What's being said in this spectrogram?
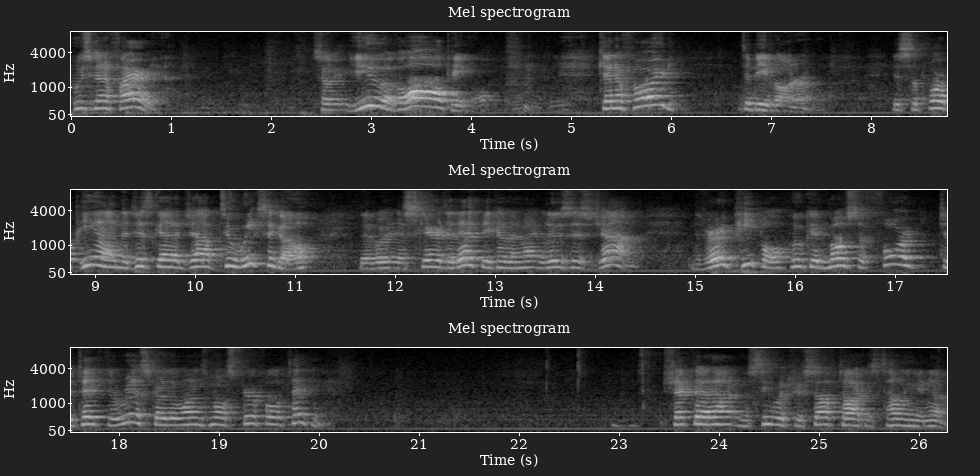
who's going to fire you? So you, of all people, can afford to be vulnerable. It's the poor peon that just got a job two weeks ago that is scared to death because I might lose this job. The very people who could most afford to take the risk are the ones most fearful of taking it. Check that out and see what your self-talk is telling you now.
